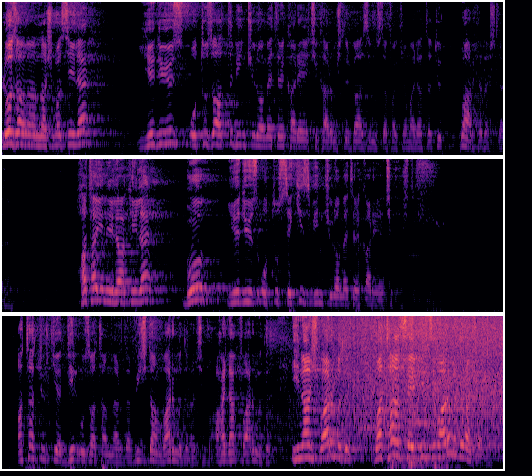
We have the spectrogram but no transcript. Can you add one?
Lozan Anlaşması'yla 736 bin kilometre kareye çıkarmıştır Gazi Mustafa Kemal Atatürk ve arkadaşları. Hatay'ın ilhakıyla bu 738 bin kilometre kareye çıkmıştır. Atatürk'e dil uzatanlarda vicdan var mıdır acaba? Ahlak var mıdır? İnanç var mıdır? Vatan sevgisi var mıdır acaba?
